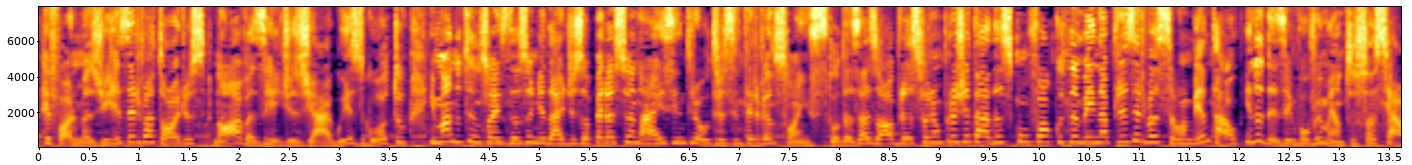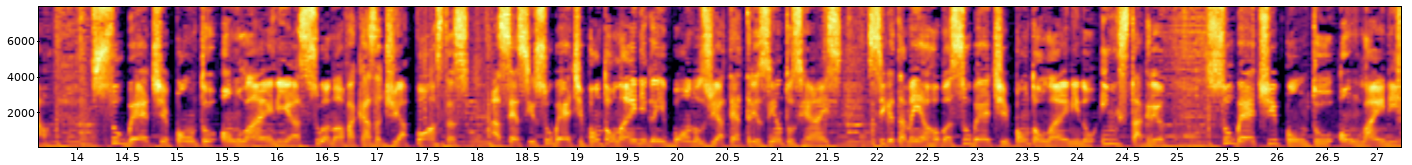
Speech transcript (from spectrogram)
reformas de reservatórios, novas redes de água e esgoto e manutenções das unidades operacionais, entre outras intervenções. Todas as as obras foram projetadas com foco também na preservação ambiental e no desenvolvimento social. Subete.online, a sua nova casa de apostas. Acesse subete.online e ganhe bônus de até trezentos reais. Siga também arroba subete.online no Instagram. Subete.online.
